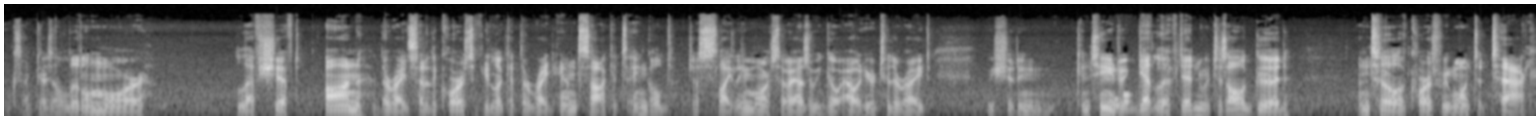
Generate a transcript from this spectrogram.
Looks like there's a little more left shift on the right side of the course. If you look at the right hand sock, it's angled just slightly more. So as we go out here to the right, we should continue to get lifted, which is all good until, of course, we want to tack.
